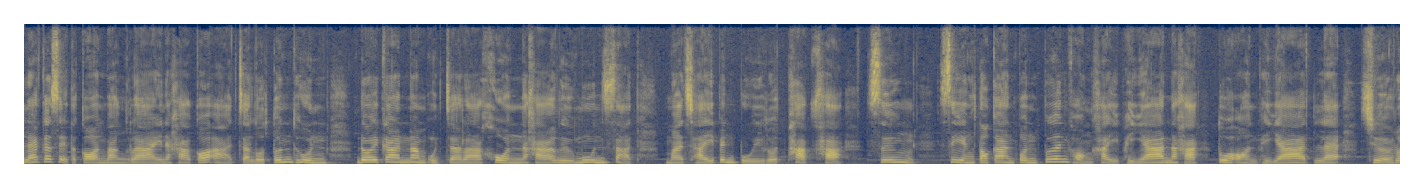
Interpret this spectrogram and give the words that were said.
และเกษตรกรบางรายนะคะ ก็อาจจะลดต้นทุน โดยการนำอุจจาระคนนะคะ หรือมูลสัตว์ มาใช้เป็นปุ๋ยลดผักค่ะ ซึ่งเสี่ยงต่อการปนเปื้อนของไข่พยาธินะคะ ตัวอ่อนพยาธิและเชื้อโร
